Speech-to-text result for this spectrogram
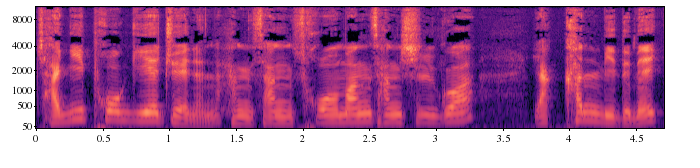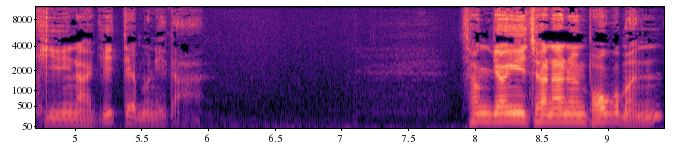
자기 포기의 죄는 항상 소망 상실과 약한 믿음에 기인하기 때문이다. 성경이 전하는 복음은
